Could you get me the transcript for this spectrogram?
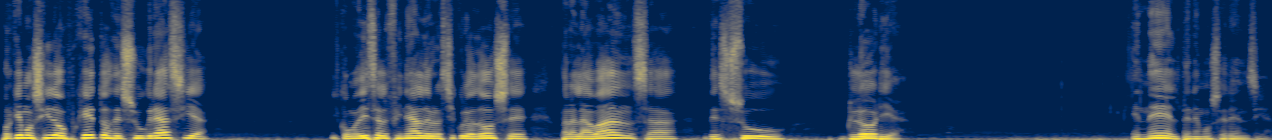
porque hemos sido objetos de su gracia y como dice al final del versículo 12, para alabanza de su gloria. En Él tenemos herencia.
